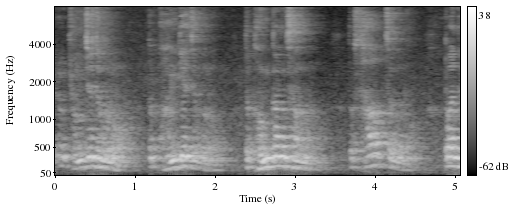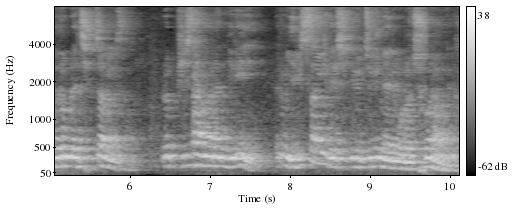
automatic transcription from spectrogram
여러분 경제적으로 또 관계적으로 또 건강상으로 또 사업적으로 또한 여러분의 직장에서 여러분 비상하는 일이 여러분 일상이 되시기를 주님의 이름으로 축원합니다.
